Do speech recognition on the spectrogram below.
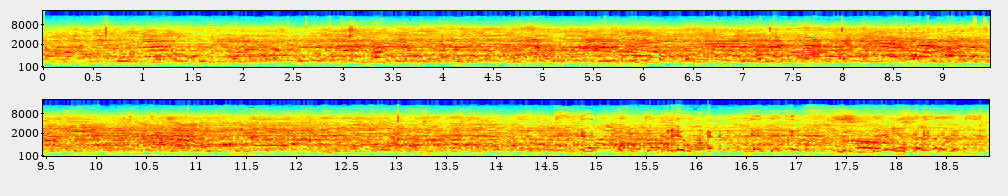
誰お前誰お前。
